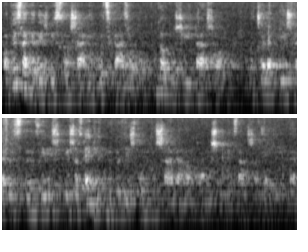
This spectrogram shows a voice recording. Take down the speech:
a közlekedésbiztonsági kockázatok tudatosítása, a cselekvésre ösztönzés és az együttműködés fontosságának hangsúlyozása jegyében.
